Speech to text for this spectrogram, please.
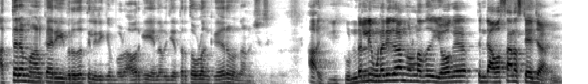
അത്തരം ആൾക്കാർ ഈ വ്രതത്തിലിരിക്കുമ്പോൾ അവർക്ക് ഈ എനർജി എത്രത്തോളം കയറുമെന്നാണ് വിശ്വസിക്കുന്നത്? ആ ഈ കുണ്ടലിനി ഉണരുക എന്നുള്ളത് യോഗത്തിന്റെ അവസാന സ്റ്റേജാണ്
